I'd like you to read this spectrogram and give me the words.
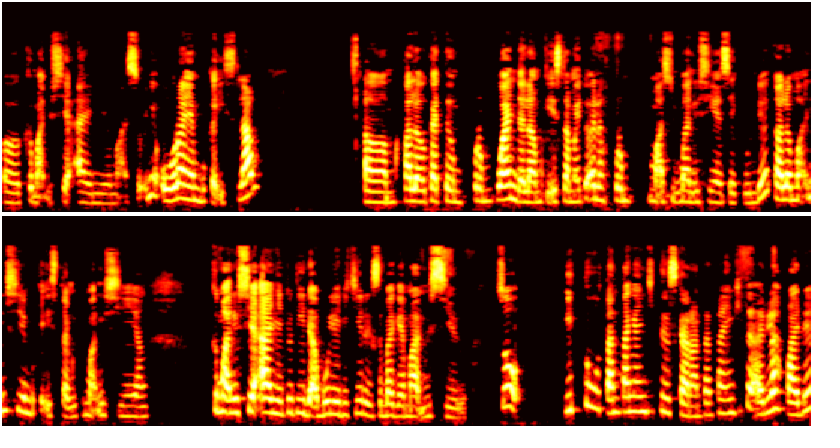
uh, kemanusiaannya. Maksudnya orang yang bukan Islam, um, kalau kata perempuan dalam keislaman itu adalah maksud manusia yang sekunder. Kalau manusia yang bukan Islam itu manusia yang kemanusiaannya itu tidak boleh dikira sebagai manusia. So, itu tantangan kita sekarang. Tantangan kita adalah pada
